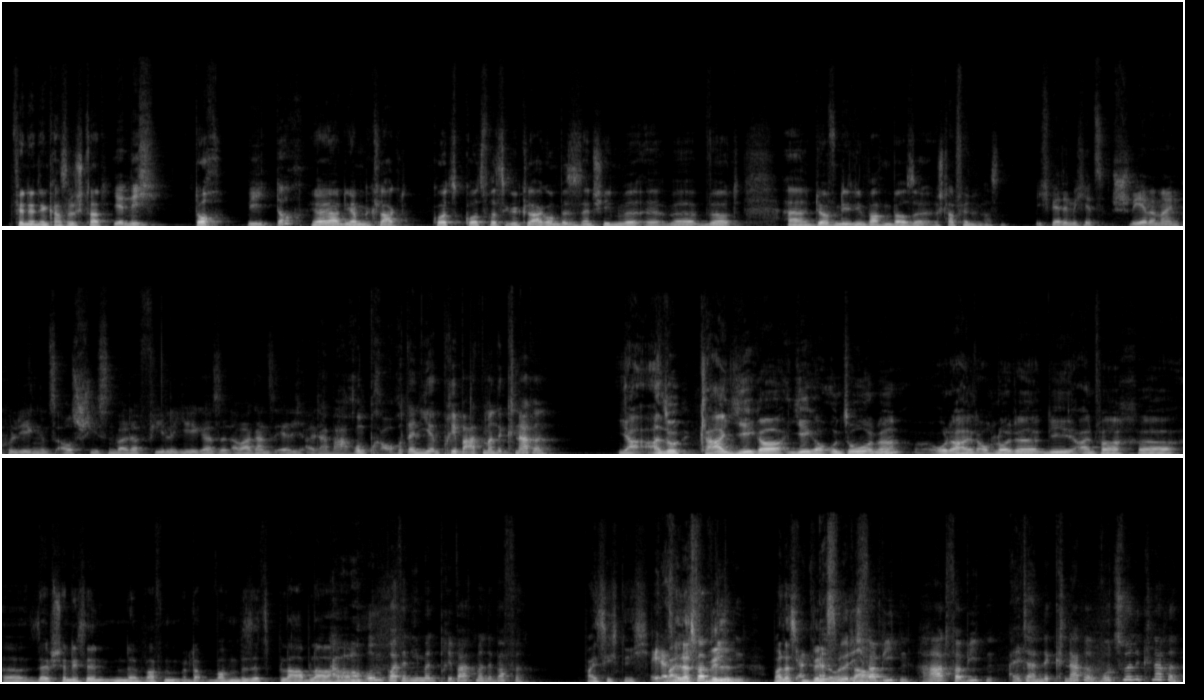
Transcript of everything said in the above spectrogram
findet in Kassel statt. Ja, nicht. Doch, Wie? Doch? ja, ja, die haben geklagt. Kurz, kurzfristige Klage und bis es entschieden äh, wird, äh, dürfen die die Waffenbörse stattfinden lassen. Ich werde mich jetzt schwer bei meinen Kollegen ins Ausschießen, weil da viele Jäger sind. Aber ganz ehrlich, Alter, warum braucht denn hier ein Privatmann eine Knarre? Ja, also klar, Jäger, Jäger und so, ne? Oder halt auch Leute, die einfach äh, äh, selbstständig sind, eine Waffen, Waffenbesitz, bla bla Aber haben. warum braucht denn jemand Privatmann eine Waffe? Weiß ich nicht. Ey, das Weil das verbieten. will. Weil das Ja, will das würde ich darf. verbieten. Hart verbieten. Alter, eine Knarre. Wozu eine Knarre?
